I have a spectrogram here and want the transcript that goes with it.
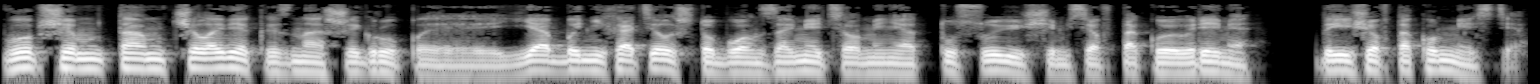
В общем, там человек из нашей группы. Я бы не хотел, чтобы он заметил меня тусующимся в такое время, да еще в таком месте.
